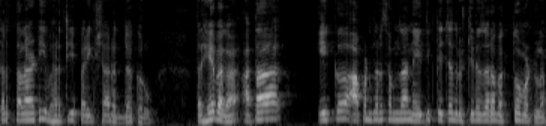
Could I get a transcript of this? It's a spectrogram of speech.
तर तलाठी भरती परीक्षा रद्द करू. तर हे बघा आता एक आपण जर समजा नैतिकतेच्या दृष्टीनं जर बघतो म्हटलं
